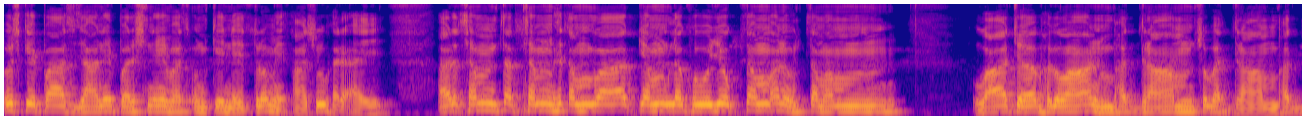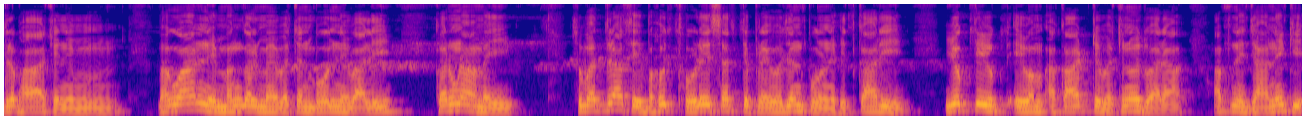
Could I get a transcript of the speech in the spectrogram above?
उसके पास जाने पर स्नेहवश उनके नेत्रों में आँसू भर आए। अर्थम तथ्यम हितम वाक्यम लघुयुक्तम अनुत्तम वाच भगवान भद्राम सुभद्राम भद्रभाषिनी भगवान ने मंगलमय वचन बोलने वाली करुणामयी सुभद्रा से बहुत थोड़े सत्य प्रयोजनपूर्ण हितकारी युक्त युक्त एवं अकाट्य वचनों द्वारा अपने जाने की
